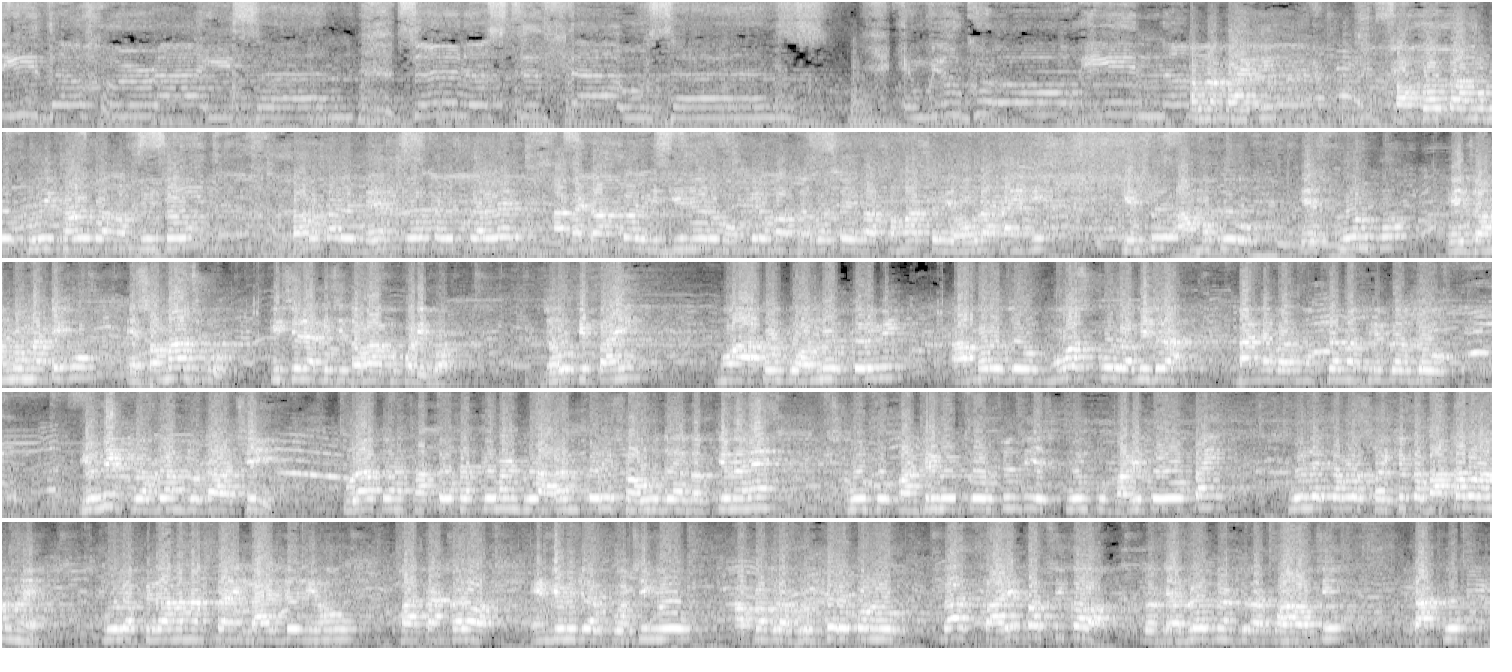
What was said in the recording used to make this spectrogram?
see the horizon, turn us to thousands. And we'll grow in ନା number. କାହିଁକି ସଫଳତା ଆମକୁ ଛୁଇଁଥାଉ ବା ନଛୁଇଁଥାଉ ସରକାରୀ ବେସରକାରୀ ସ୍ତରରେ ଆମେ ଡକ୍ଟର ଇଞ୍ଜିନିୟର ଓକିଲ ବା ବ୍ୟବସାୟୀ ବା ସମାଜସେବୀ ହଉନା କାହିଁକି କିନ୍ତୁ ଆମକୁ ଏ ସ୍କୁଲକୁ ଏ ଜନ୍ମ ମାଟିକୁ ଏ ସମାଜକୁ କିଛି ନା କିଛି ଦେବାକୁ ପଡ଼ିବ ଯୋଉଥିପାଇଁ ମୁଁ ଆପଣଙ୍କୁ ଅନୁରୋଧ କରିବି ଆମର ଯୋଉ ମୋ ସ୍କୁଲ ଅଭିଯାନ ମାନ୍ୟବର ମୁଖ୍ୟମନ୍ତ୍ରୀଙ୍କର ଯୋଉ यूनिक प्रोग्राम जोटा अच्छी। पुरतन छात्र छात्री मान आरंभ कर, सहृदय व्यक्ति मैंने स्कूल को कंट्रीब्यूट कर स्कूल को गढ़ी तोड़ा स्कूल केवल शैक्षिक वातावरण नुहे। स्कूल पिला लाइब्रेरी हूँ इंडिजुआल कोचिंग हूँ आप वृक्षरोपण हो पारिपार्श्विक जो डेभलपमेंट जो कहुच्छी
